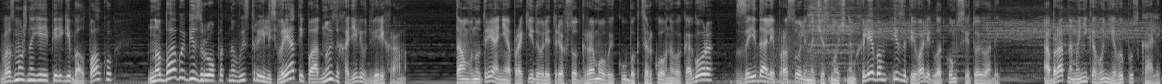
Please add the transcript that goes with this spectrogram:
Возможно, я и перегибал палку, но бабы безропотно выстроились в ряд и по одной заходили в двери храма. Там внутри они опрокидывали 300-граммовый кубок церковного кагора, заедали просолено-чесночным хлебом и запивали глотком святой воды. Обратно мы никого не выпускали,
